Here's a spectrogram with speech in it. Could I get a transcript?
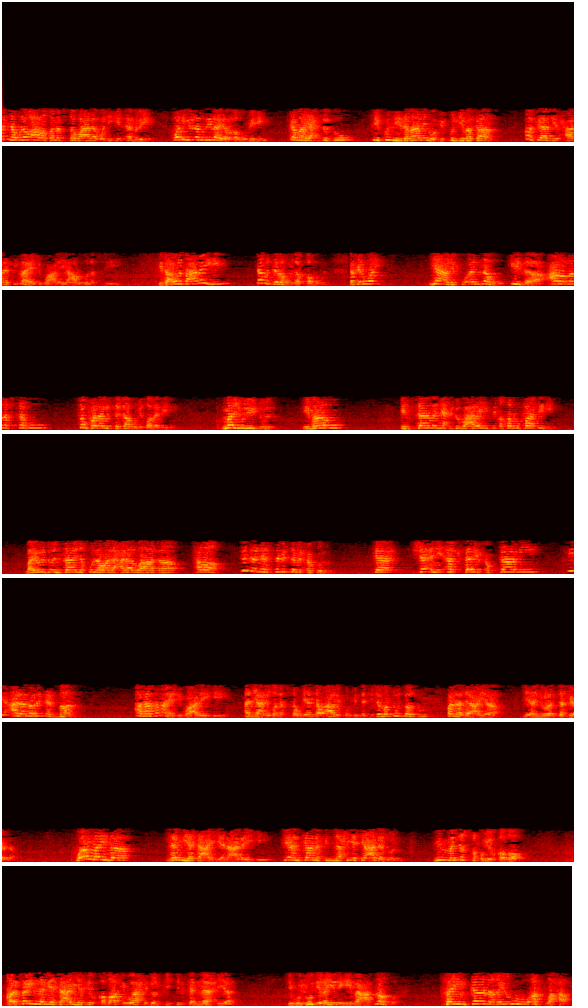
أنه لو عرض نفسه على ولي الأمر ولي الأمر لا يرغب به كما يحدث في كل زمان وفي كل مكان. قال في هذه الحالة ما يجب عليه عرض نفسه. إذا عرض عليه لا بد له من القبول. لكن هو يعرف أنه إذا عرض نفسه سوف لا يستجاب لطلبه. ما يريد الإمام إنسانا يحجر عليه في تصرفاته. ما يريد إنسان يقول له هذا حلال وهذا حرام. يريد أن يستبد بالحكم كشأن أكثر الحكام في على مر الأزمان. قال هذا ما يجب عليه أن يعرض نفسه لأنه عارف بالنتيجة مردود مردود فلا داعي لأن يرد فعله. وأما إذا لم يتعين عليه في أن كان في الناحية عدد ممن يصلح للقضاء قال فإن لم يتعين للقضاء واحد في تلك الناحية لوجود غيره معه ننظر فإن كان غيره أصلح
